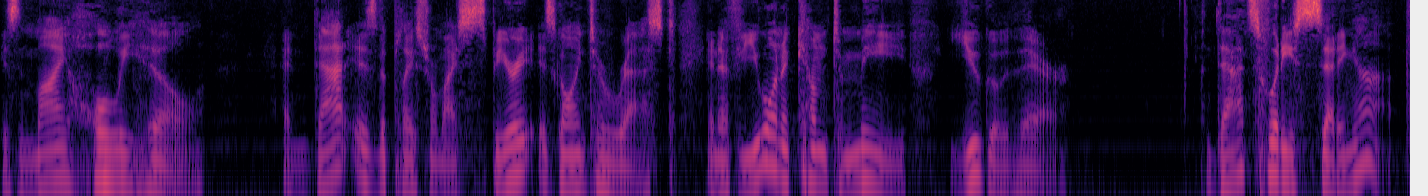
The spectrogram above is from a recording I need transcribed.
is my holy hill. And that is the place where my spirit is going to rest. And if you want to come to me, you go there. That's what he's setting up.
